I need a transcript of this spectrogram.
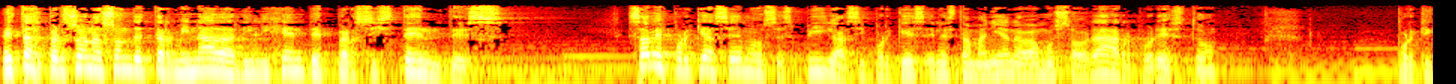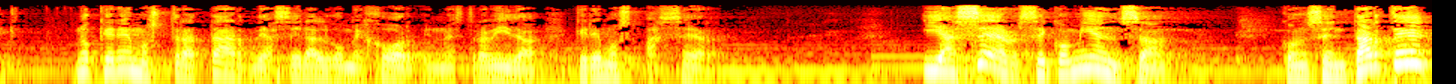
Estas personas son determinadas, diligentes, persistentes ¿Sabes por qué hacemos espigas y por qué en esta mañana vamos a orar por esto? Porque no queremos tratar de hacer algo mejor en nuestra vida, queremos hacer. Y hacer se comienza con sentarte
